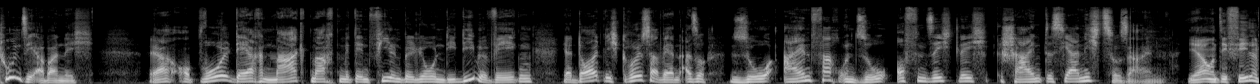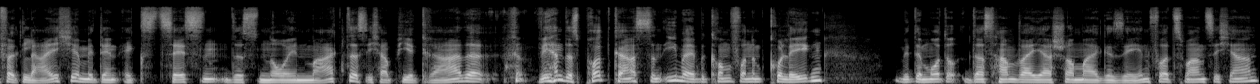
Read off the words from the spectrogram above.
Tun sie aber nicht ja, obwohl deren Marktmacht mit den vielen Billionen, die die bewegen, ja deutlich größer werden. Also so einfach und so offensichtlich scheint es ja nicht zu sein. Ja, und die vielen Vergleiche mit den Exzessen des neuen Marktes. Ich habe hier gerade während des Podcasts ein E-Mail bekommen von einem Kollegen mit dem Motto, das haben wir ja schon mal gesehen vor 20 Jahren.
